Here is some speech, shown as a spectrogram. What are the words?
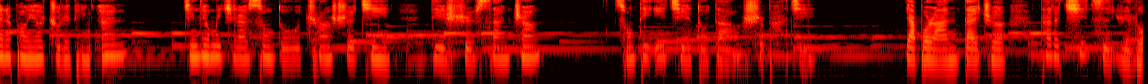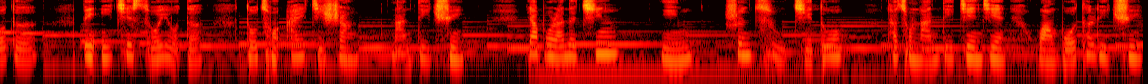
亲爱的朋友，祝你平安。今天我们一起来诵读《创世纪》第十三章，从第一节读到十八节。亚伯兰带着他的妻子与罗德，并一切所有的，都从埃及上南地去。亚伯兰的金银牲畜极多，他从南地渐渐往伯特利去。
